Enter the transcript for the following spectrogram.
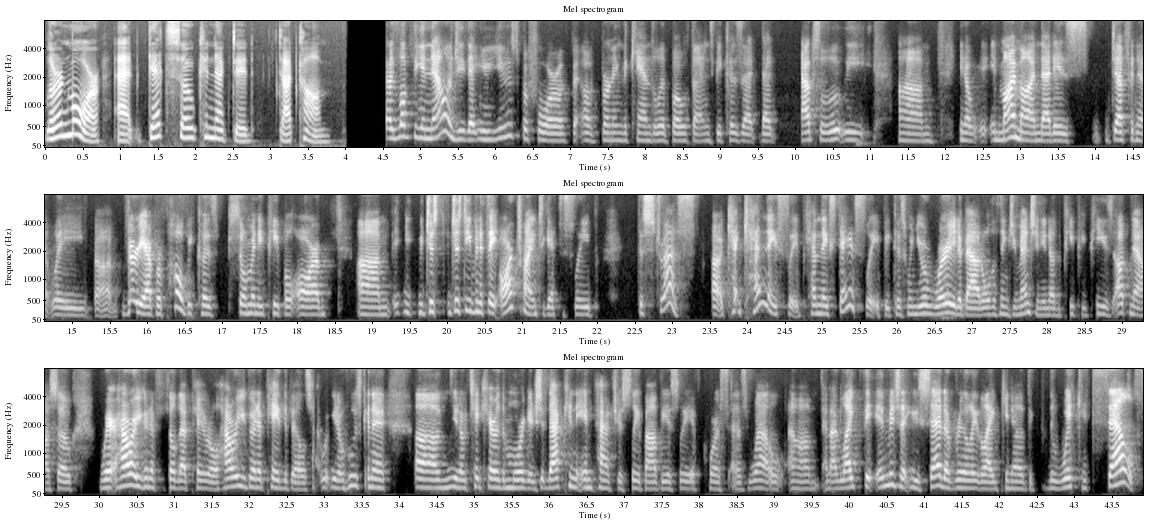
Learn more at getsoconnected.com. I love the analogy that you used before of, of burning the candle at both ends because that that absolutely um, you know, in my mind, that is definitely uh, very apropos because so many people are um, just just even if they are trying to get to sleep, the stress uh, can, can they sleep? Can they stay asleep? Because when you're worried about all the things you mentioned, you know, the PPP is up now. So where, how are you going to fulfill that payroll? How are you going to pay the bills? How, you know, who's going to, um, you know, take care of the mortgage? That can impact your sleep, obviously, of course, as well. Um, and I like the image that you said of really like, you know, the, the wick itself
